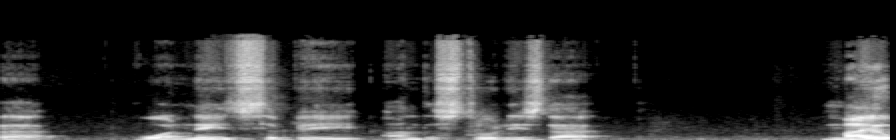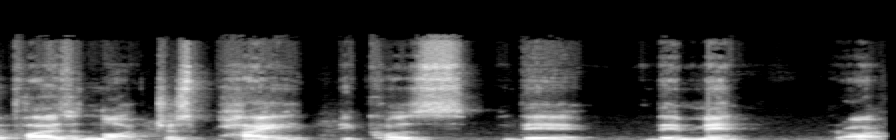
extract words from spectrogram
that what needs to be understood is that male players are not just paid because they're they're men, right?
